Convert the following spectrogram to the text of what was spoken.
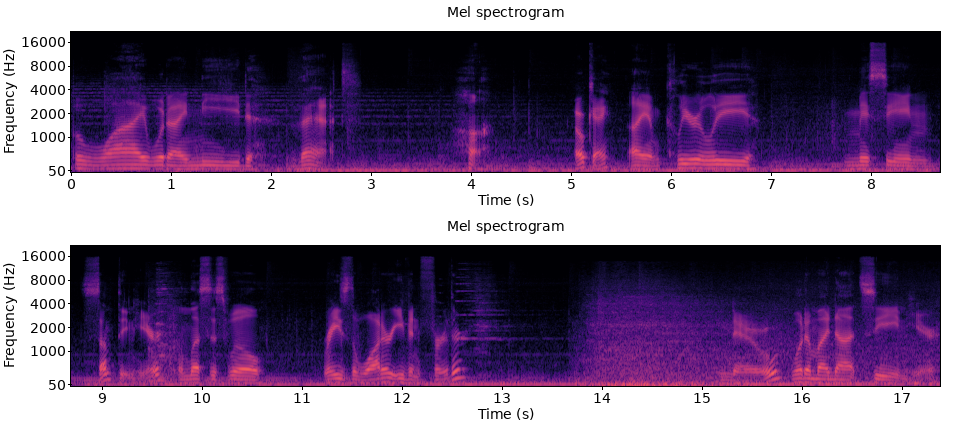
But why would I need that? Huh. Okay, I am clearly missing something here, unless this will raise the water even further? No. What am I not seeing here?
